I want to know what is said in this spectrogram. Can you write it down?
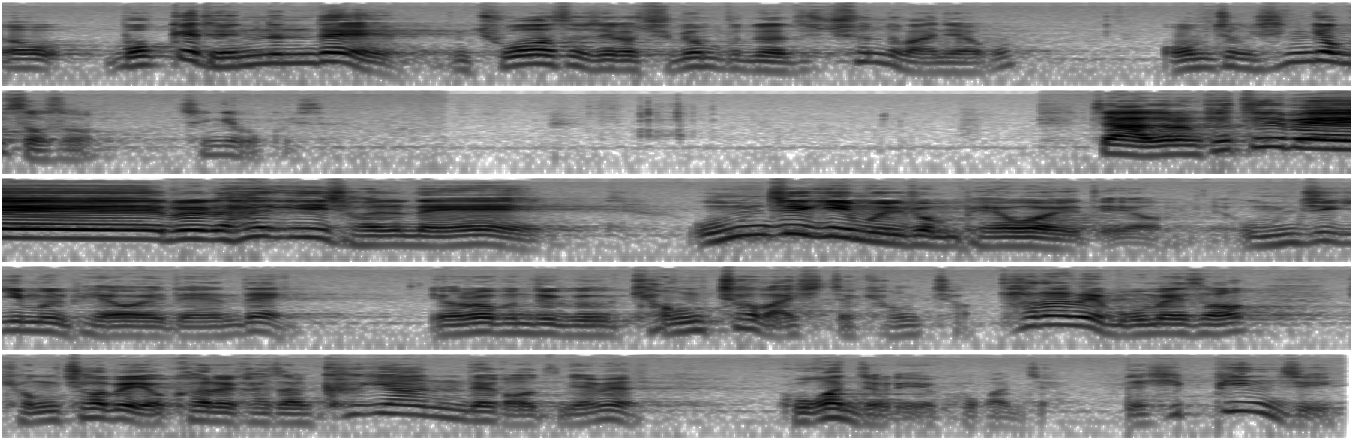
어, 먹게 됐는데 좋아서 제가 주변 분들한테 추천도 많이 하고 엄청 신경 써서 챙겨 먹고 있어요. 자 그럼 캐틀벨을 하기 전에 움직임을 좀 배워야 돼요. 움직임을 배워야 되는데 여러분들 그 경첩 아시죠? 경첩. 사람의 몸에서 경첩의 역할을 가장 크게 하는 데가 어디냐면 고관절이에요. 고관절. 힙힌지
